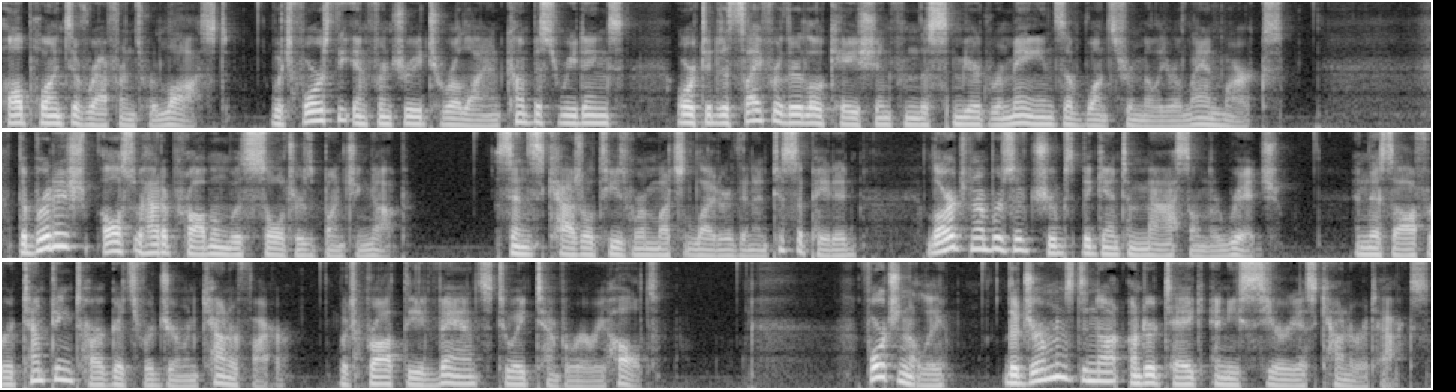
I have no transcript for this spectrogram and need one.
All points of reference were lost, which forced the infantry to rely on compass readings or to decipher their location from the smeared remains of once familiar landmarks. The British also had a problem with soldiers bunching up. Since casualties were much lighter than anticipated, large numbers of troops began to mass on the ridge, and this offered tempting targets for German counterfire, which brought the advance to a temporary halt. Fortunately, the Germans did not undertake any serious counterattacks.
